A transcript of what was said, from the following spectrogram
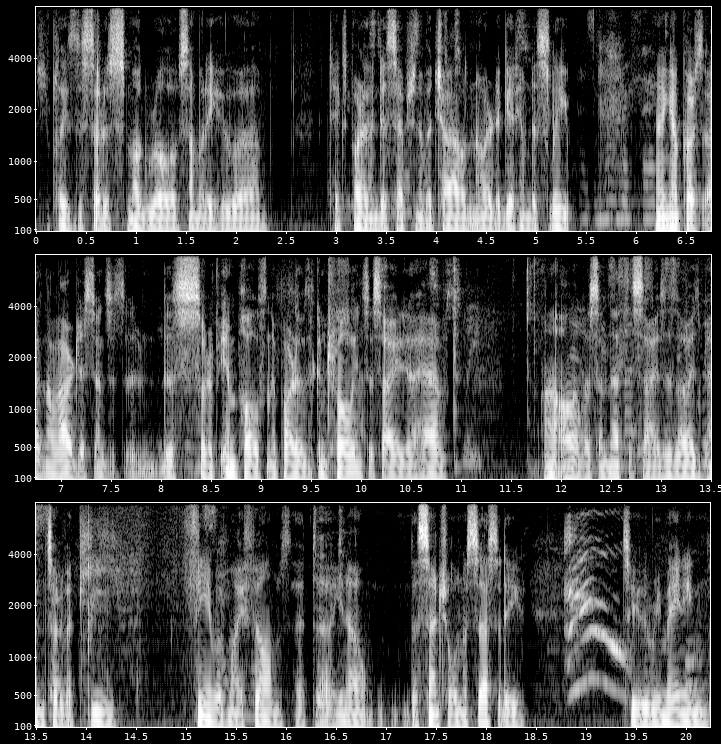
she plays this sort of smug role of somebody who uh, takes part in the deception of a child in order to get him to sleep. You know, of course, in the larger sense, it's, uh, this sort of impulse on the part of the controlling society to have uh, all of us anesthetized has always been sort of a key theme of my films. That uh, you know, the central necessity to remaining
